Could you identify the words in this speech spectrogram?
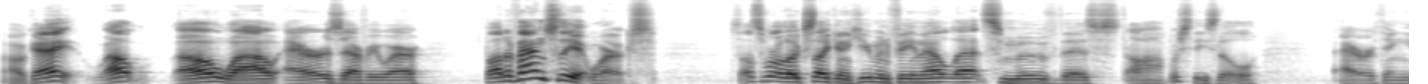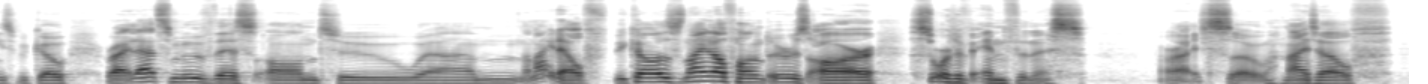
Okay, well, oh wow, errors everywhere. But eventually it works. So that's what it looks like in a human female. Let's move this, oh, I wish these little error thingies would go. Right, let's move this on to um, the Night Elf, because Night Elf hunters are sort of infamous. Alright, so Night Elf,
